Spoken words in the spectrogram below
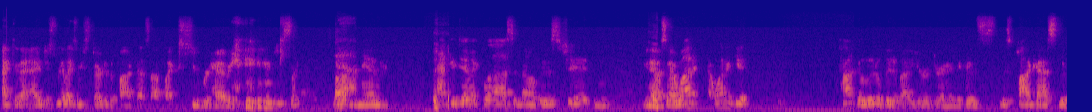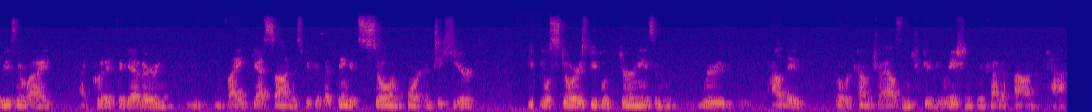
back to that. I just realized we started the podcast off like super heavy, and just like yeah, man, academic loss and all this shit, and you know. So I want to I want to get talk a little bit about your journey because this podcast, is the reason why I put it together and, and invite guests on is because I think it's so important to hear people's stories, people's journeys, and where how they've overcome trials and tribulations and kind of found a path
